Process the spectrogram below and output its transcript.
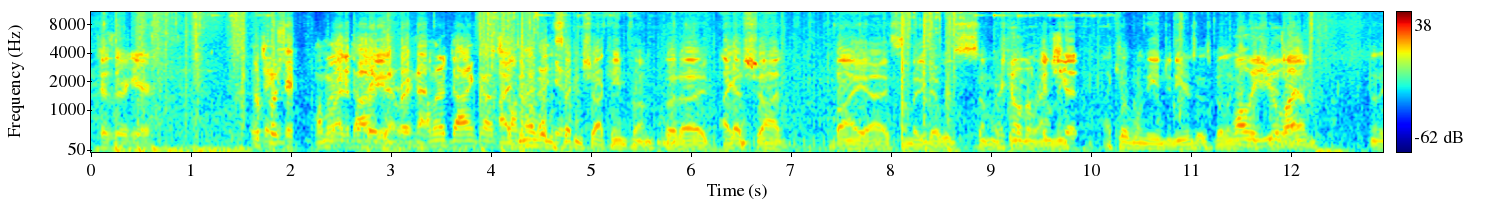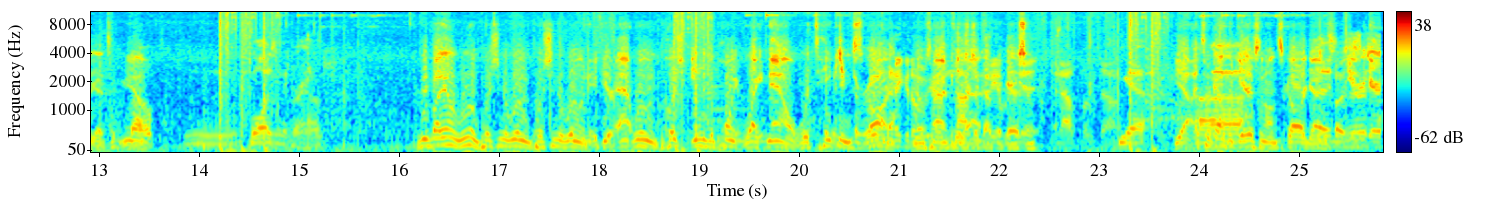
because they're here. They're pushing. taking- I'm gonna Right die. above you. right now. I'm gonna die and cut. I don't know where the in. second shot came from, but uh, I got shot by uh, somebody that was somewhere I killed standing around Good me. shit. I killed one of the engineers that was building. up Wally, their you shit, alive? Another guy took me no. out. Mm, Wally's in the ground. Everybody on ruin, push into ruin, push into ruin. If you're at ruin, push into the point right now. We're taking took ruin Scar. Make it No over time here. for Just took out the garrison. an outpost down. Yeah. Yeah, I took out the Uh, garrison on Scar, guys. the this is nearest- Garrett.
